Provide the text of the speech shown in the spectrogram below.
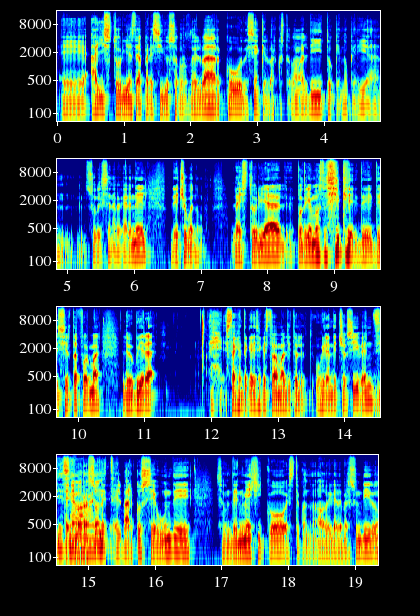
eh, hay historias de aparecidos a bordo del barco, decían que el barco estaba maldito, que no querían subirse a navegar en él. De hecho, bueno, la historia, podríamos decir que de, cierta forma le hubiera... Esta gente que dice que estaba maldito le hubieran dicho, sí, ven, teníamos razón, el barco se hunde, se hunde en México, este, cuando no debería de haberse hundido.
